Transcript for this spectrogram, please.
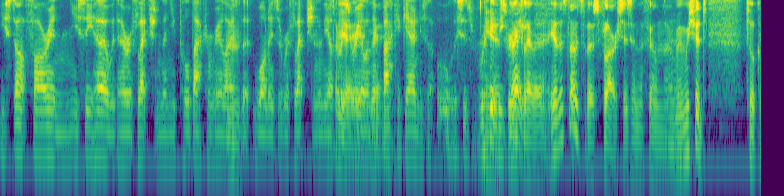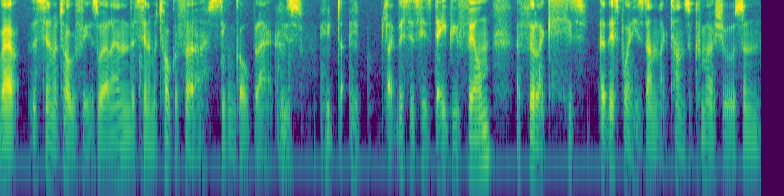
you start far in you see her with her reflection then you pull back and realize that one is a reflection and the other is Mm. Real yeah, and then yeah, back again he's like oh this is really yeah, it's great really clever. Yeah, there's loads of those flourishes in the film, though. I mean, we should talk about the cinematography as well, and the cinematographer Stephen Goldblatt, who's who, who like this is his debut film. I feel like he's at this point he's done like tons of commercials and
